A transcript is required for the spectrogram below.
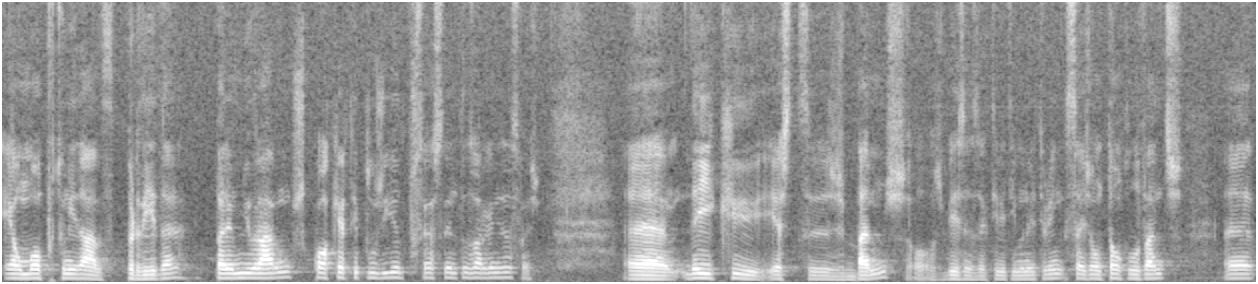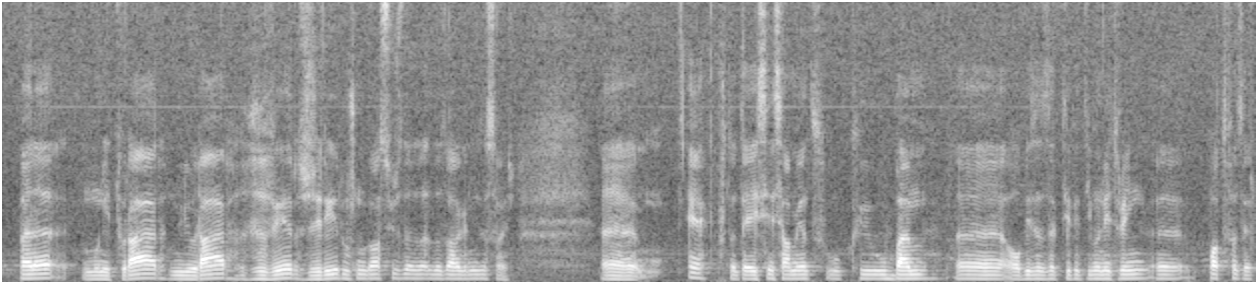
é uma oportunidade perdida para melhorarmos qualquer tipologia de processo dentro das organizações. Uh, daí que estes BAMs, ou os Business Activity Monitoring, sejam tão relevantes uh, para monitorar, melhorar, rever, gerir os negócios da, das organizações. Uh, é, portanto, é essencialmente o que o BAM, ou Business Activity Monitoring, pode fazer.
